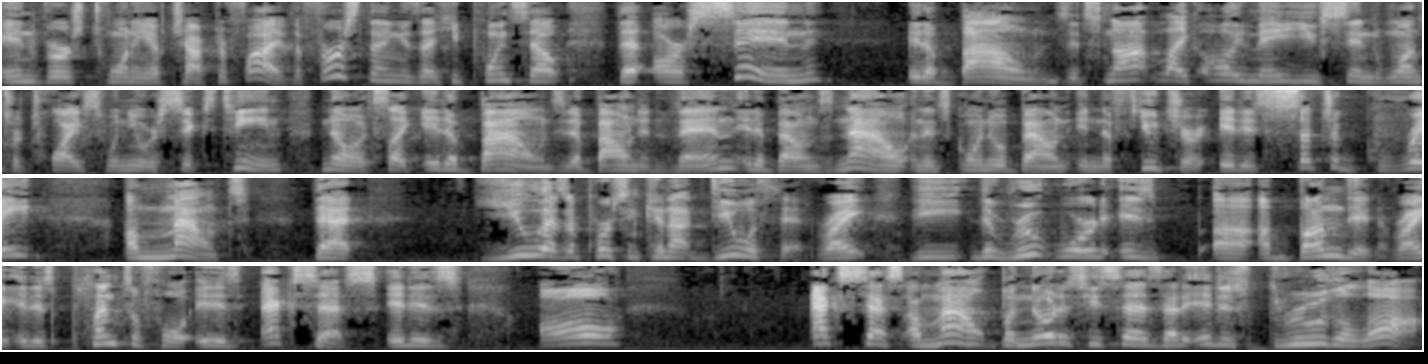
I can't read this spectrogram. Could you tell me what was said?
in verse 20 of chapter 5. The first thing is that he points out that our sin it abounds. It's not like, oh, maybe you sinned once or twice when you were 16. No, it's like it abounds. It abounded then, it abounds now, and it's going to abound in the future. It is such a great amount that you as a person cannot deal with it, right? The, the root word is uh, abundant, right? It is plentiful, it is excess, it is all excess amount, but notice he says that it is through the law.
